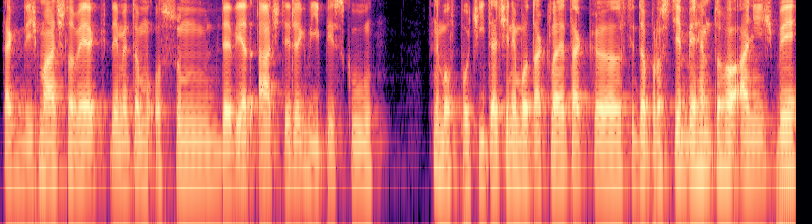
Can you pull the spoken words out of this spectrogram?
tak když má člověk, dejme tomu 8, 9 A4 výpisků, nebo v počítači nebo takhle, tak eh, si to prostě během toho, aniž by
